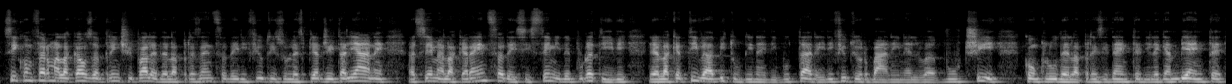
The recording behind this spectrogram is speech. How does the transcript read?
si conferma la causa principale della presenza dei rifiuti sulle spiagge italiane, assieme alla carenza dei sistemi depurativi e alla cattiva abitudine di buttare i rifiuti urbani nel VC, conclude la presidente di Legambiente.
